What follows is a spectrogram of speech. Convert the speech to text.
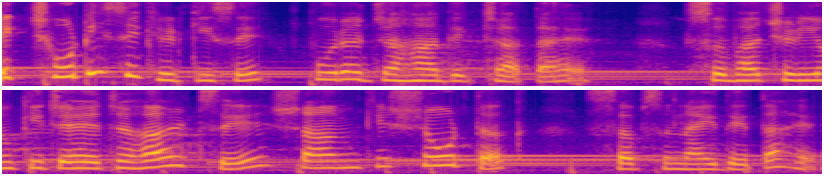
एक छोटी सी खिड़की से पूरा जहाँ दिख जाता है। सुबह चिड़ियों की चहचहाहट से शाम के शोर तक सब सुनाई देता है।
